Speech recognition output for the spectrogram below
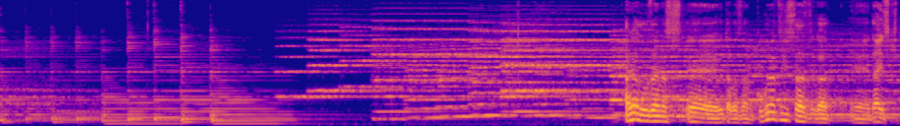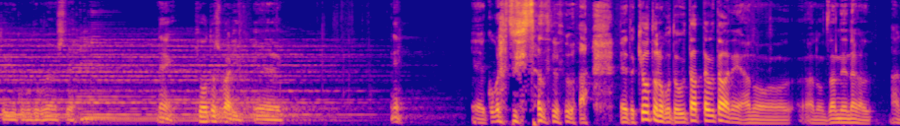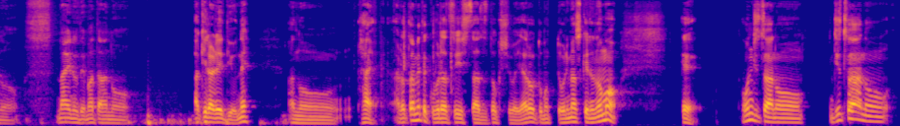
ありがとうございます。えー、歌子さん、コブラツイスターズが、えー、大好きということでございまして、ね、京都縛り、えー、ね、えー、コブラツイスターズは、えっ、ー、と、京都のことを歌った歌はね、あの、あの、残念ながら、あの、ないので、またあの、アキラレディオね、あの、はい、改めてコブラツイスターズ特集はやろうと思っておりますけれども、えー、本日あの、実はあの、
